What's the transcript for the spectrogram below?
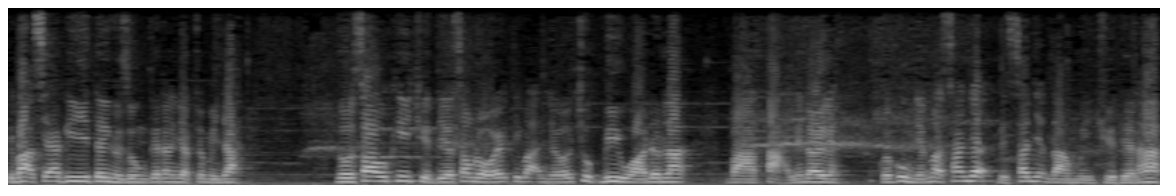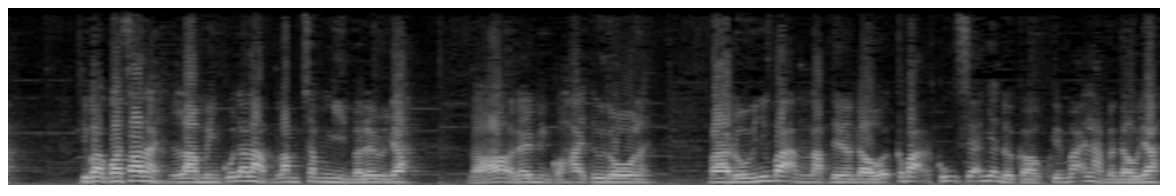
thì bạn sẽ ghi tên người dùng tên đăng nhập cho mình nha rồi sau khi chuyển tiền xong rồi ấy, thì bạn nhớ chụp bill hóa đơn lại và tải lên đây này. Cuối cùng nhấn vào xác nhận để xác nhận rằng mình chuyển tiền ha. Thì bạn quan sát này là mình cũng đã nạp 500 nghìn vào đây rồi nha. Đó ở đây mình có 24 đô này. Và đối với những bạn nạp tiền lần đầu ấy, các bạn cũng sẽ nhận được uh, khuyến mãi làm lần đầu nha.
